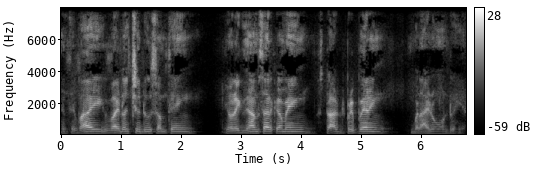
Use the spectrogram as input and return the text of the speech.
and say, why, why don't you do something? Your exams are coming, start preparing, but I don't want to hear.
